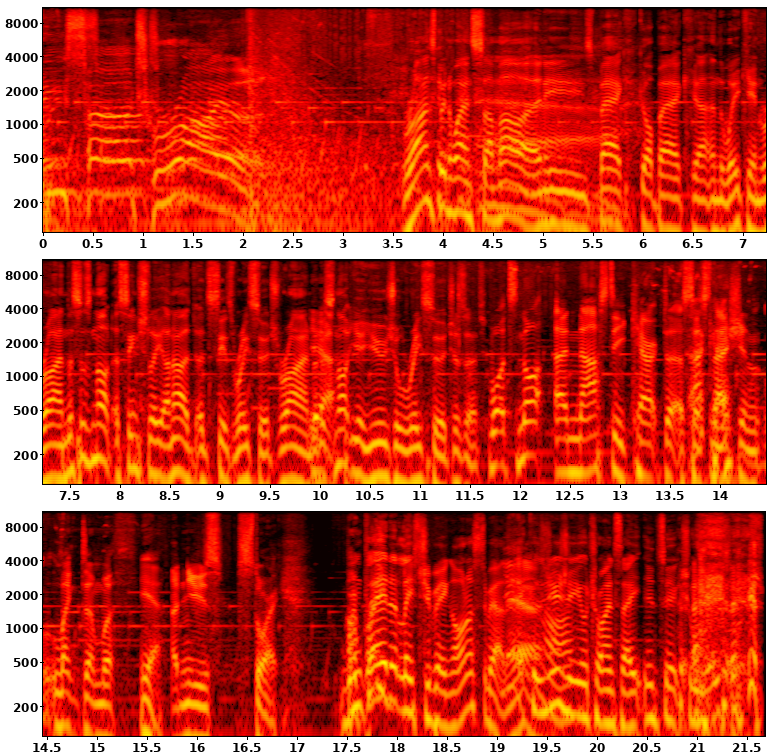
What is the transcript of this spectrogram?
Research Ryan. Ryan's been away in Samoa and he's back, got back uh, in the weekend. Ryan, this is not essentially, I know it says research Ryan, but Yeah. it's not your usual research, is it? Well, it's not a nasty character assassination linked in with Yeah. a news story. I'm glad at least you're being honest about that Yeah. because usually you'll try and say it's actual research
